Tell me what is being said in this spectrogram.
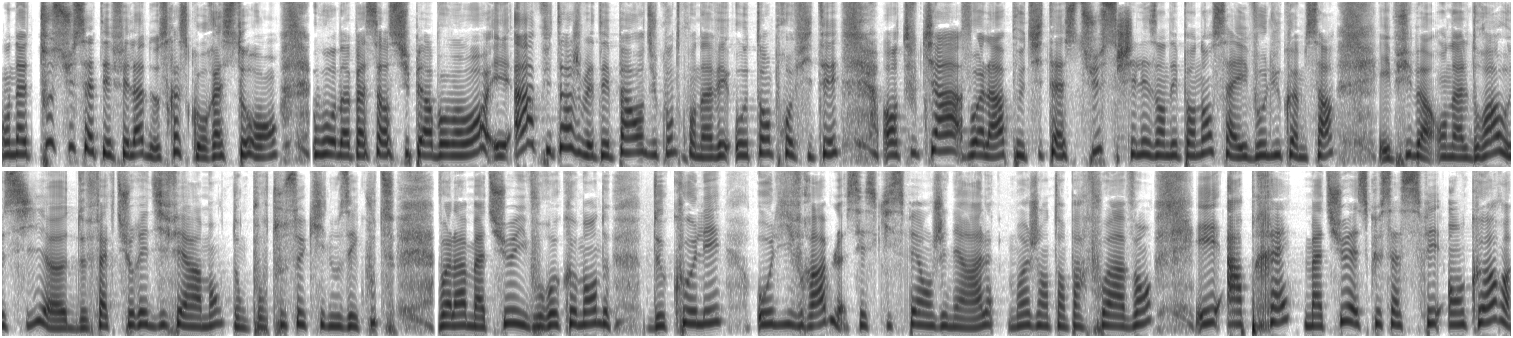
On a tous eu cet effet-là, ne serait-ce qu'au restaurant, où on a passé un super bon moment et ah putain, je m'étais pas rendu compte qu'on avait autant profité. En tout cas, voilà, petite astuce. Chez les indépendants, ça évolue comme ça. Et puis, bah, on a le droit aussi euh, de facturer différemment. Donc, pour tous ceux qui nous écoutent, voilà, Mathieu, il vous recommande de coller au livrable. C'est ce qui se fait en général. Moi, j'entends parfois avant. Et après, Mathieu, est-ce que ça se fait encore?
